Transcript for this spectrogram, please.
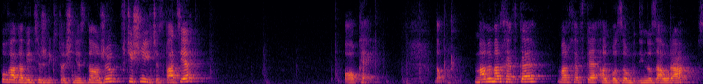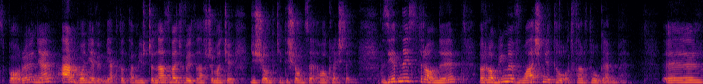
Uwaga, więc jeżeli ktoś nie zdążył, wciśnijcie spację. Ok. Dobra. Mamy marchewkę, marchewkę albo ząb dinozaura, spory, nie? Albo nie wiem, jak to tam jeszcze nazwać, wy zawsze macie dziesiątki, tysiące określeń. Z jednej strony robimy właśnie tą otwartą gębę. Yy,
